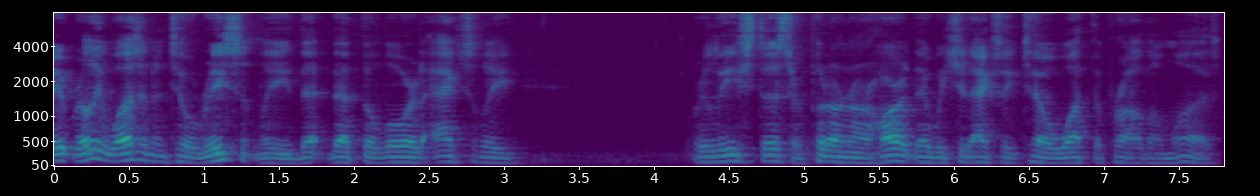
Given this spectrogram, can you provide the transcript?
it really wasn't until recently that that the Lord actually released us or put on our heart that we should actually tell what the problem was.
